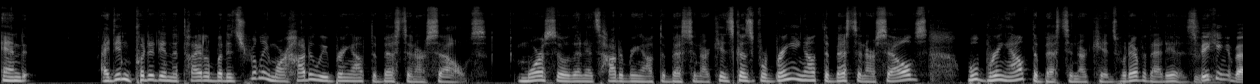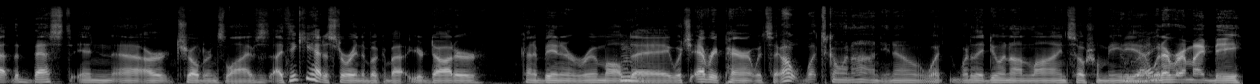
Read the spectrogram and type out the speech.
and I didn't put it in the title, but it's really more how do we bring out the best in ourselves, more so than it's how to bring out the best in our kids. Because if we're bringing out the best in ourselves, we'll bring out the best in our kids, whatever that is. Speaking about the best in uh, our children's lives, I think you had a story in the book about your daughter kind of being in a room all day, which every parent would say, "Oh, what's going on? You know, what what are they doing online, social media, Right. whatever it might be."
